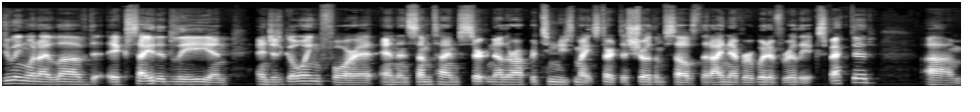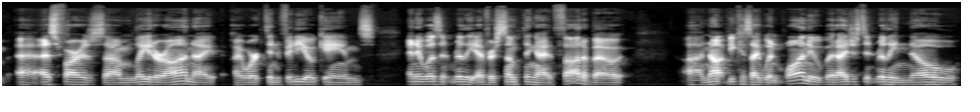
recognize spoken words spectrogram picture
doing what I loved excitedly and and just going for it. And then sometimes certain other opportunities might start to show themselves that I never would have really expected. Um, as far as um, later on, I, I worked in video games, and it wasn't really ever something I had thought about. Uh, not because I wouldn't want to, but I just didn't really know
